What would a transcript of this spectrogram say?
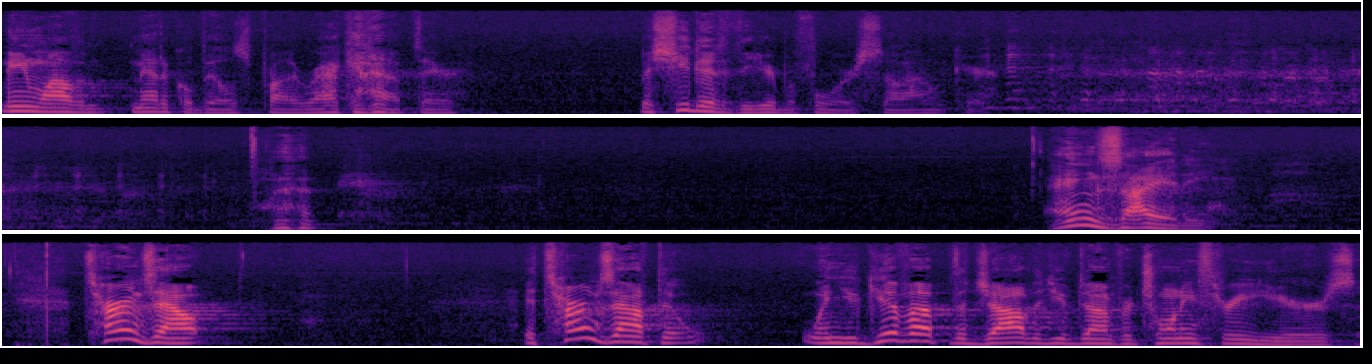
Meanwhile, the medical bill's probably racking up there. But she did it the year before, so I don't care. Anxiety. Turns out, it turns out that when you give up the job that you've done for 23 years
